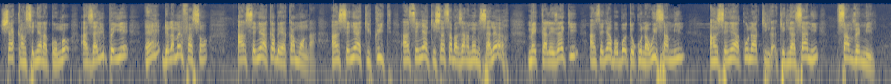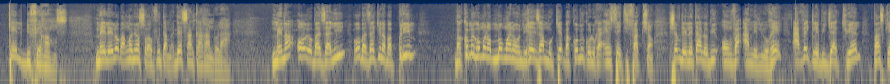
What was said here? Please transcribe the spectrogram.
chaque enseignant à Congo a zali payé hein, de la même façon. Enseignant à Kabaya Kamwanga, enseignant à Kikwit, enseignant à Kishasa Bazana même salaire. Mais Kalezaki, enseignant à Bobo Tokuna 800 000, enseignant à Kuna Kingasani 120 000. Quelle différence Mais les lots, 240 dollars. Maintenant, Oyo Bazali, Bazaki n'a pas prime, wana on dirait eza moke bakomi koluka insatisfaction chef de l'état on va améliorer avec le budget actuel parce que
